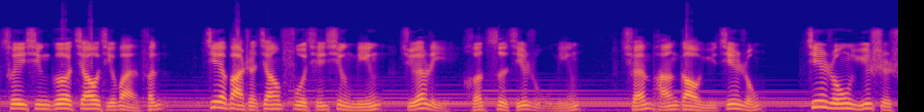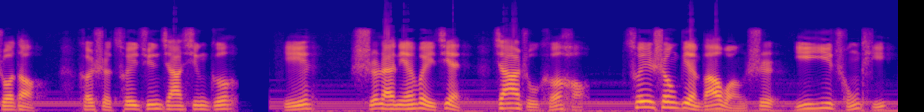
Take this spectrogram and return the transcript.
崔兴哥焦急万分，结巴着将父亲姓名、爵礼和自己乳名全盘告与金荣。金荣于是说道：“可是崔君家兴哥？咦，十来年未见，家主可好？”崔生便把往事一一重提。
